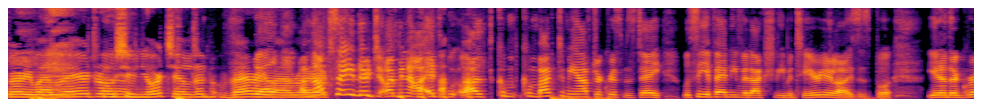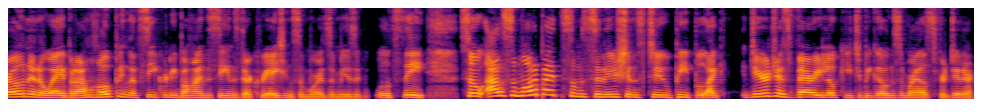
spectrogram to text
Very well reared, Roisin. Your children, very well, well reared. I'm not saying they're. I mean, I, will come come back to me after Christmas Day. We'll see if any of it actually materializes. But you know, they're grown in a way. But I'm hoping that secretly behind the scenes, they're creating some words and music. We'll see. So, Allison, what about some solutions to people like Deirdre's very lucky to be going somewhere else for dinner.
